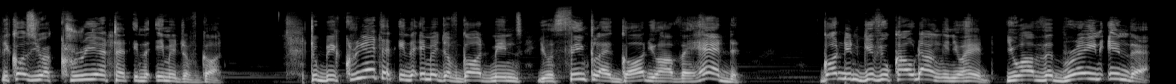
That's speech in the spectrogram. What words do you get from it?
because you are created in the image of God. To be created in the image of God means you think like God, you have a head. God didn't give you cow dung in your head. You have a brain in there.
